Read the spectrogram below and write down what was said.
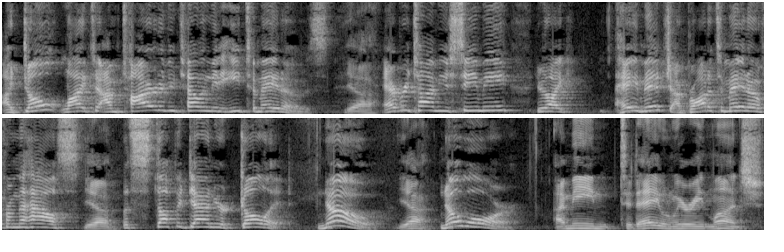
I don't like to. I'm tired of you telling me to eat tomatoes. Yeah, Every time you see me, you're like, hey, Mitch, I brought a tomato from the house. yeah, Let's stuff it down your gullet. No, yeah. no more. I mean, today when we were eating lunch,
